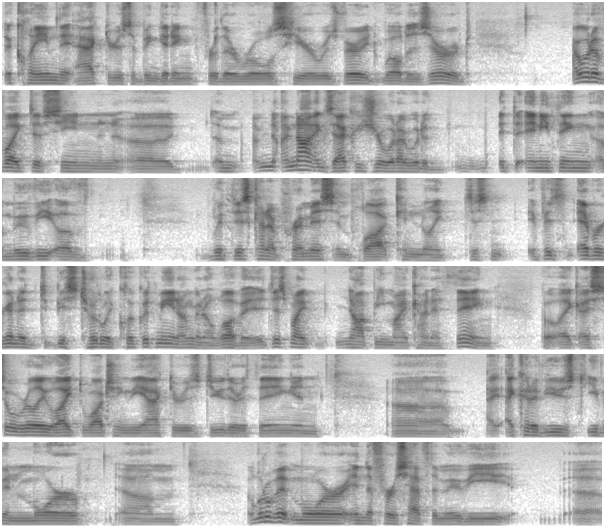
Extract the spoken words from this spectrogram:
acclaim the actors have been getting for their roles here was very well deserved. I would have liked to have seen. Uh, um, I'm, I'm not exactly sure what I would have. Anything, a movie of with this kind of premise and plot can like just if it's ever gonna just totally click with me and I'm gonna love it. It just might not be my kind of thing, but like I still really liked watching the actors do their thing, and uh, I, I could have used even more, um, a little bit more in the first half of the movie. Uh,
